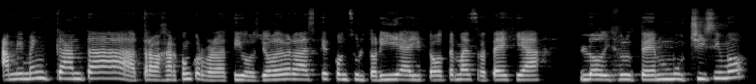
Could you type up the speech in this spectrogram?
a mí me encanta trabajar con corporativos. Yo de verdad es que consultoría y todo tema de estrategia lo disfruté muchísimo.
